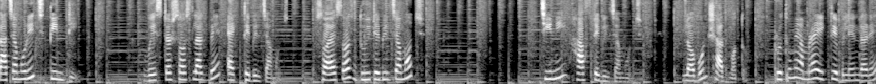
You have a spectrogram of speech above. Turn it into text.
কাঁচামরিচ তিনটি, ওয়েস্টার সস লাগবে এক টেবিল চামচ, সয়া সস দুই টেবিল চামচ, চিনি হাফ টেবিল চামচ, লবণ স্বাদ মতো। প্রথমে আমরা একটি ব্লেন্ডারে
